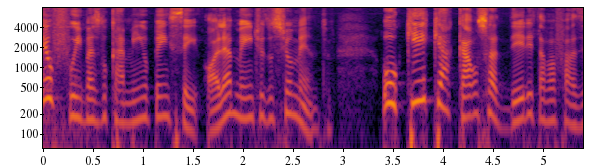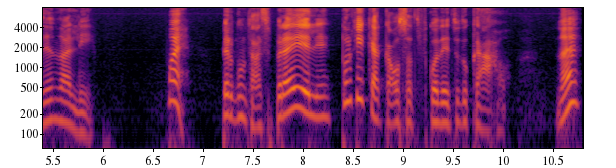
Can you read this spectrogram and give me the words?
Eu fui, mas no caminho pensei, olha a mente do ciumento. O que que a calça dele estava fazendo ali? Ué, perguntasse para ele, por que que a calça ficou dentro do carro, né?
